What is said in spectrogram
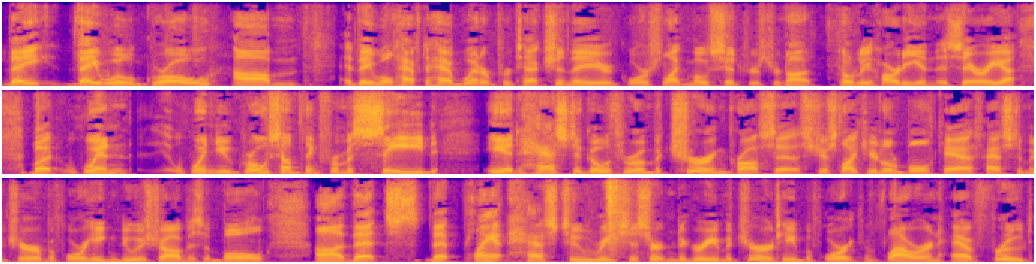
they they will grow. Um, they will have to have winter protection. They, of course, like most citrus, are not totally hardy in this area. But when when you grow something from a seed, it has to go through a maturing process, just like your little bull calf has to mature before he can do his job as a bull. Uh, that plant has to reach a certain degree of maturity before it can flower and have fruit,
